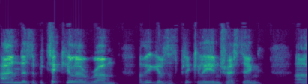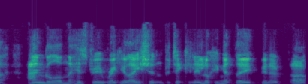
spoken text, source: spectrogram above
and there's a particular, um, I think, it gives us particularly interesting uh, angle on the history of regulation, particularly looking at the you know uh,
